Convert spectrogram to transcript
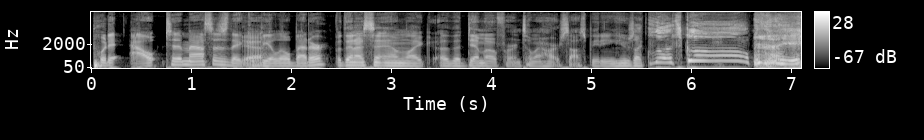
put it out to the masses that Yeah. could be a little better. But then I sent him like uh, the demo for Until My Heart Stops Beating. He was like, "Let's go!" yeah,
